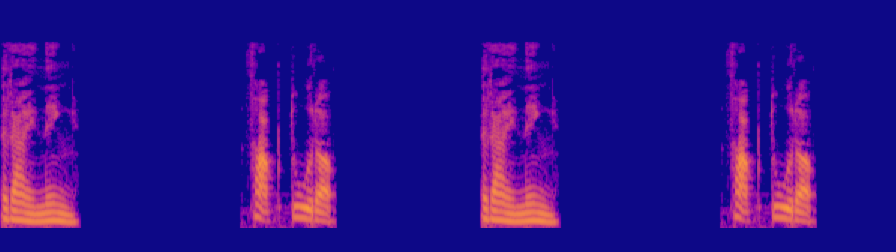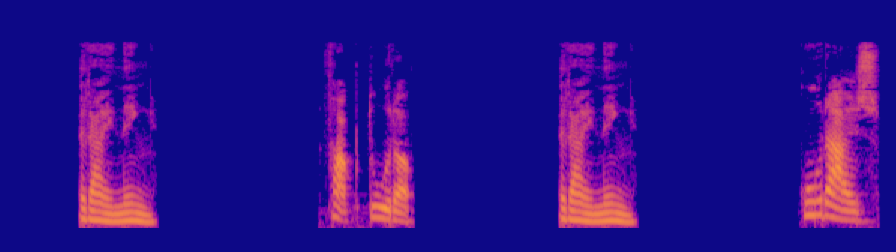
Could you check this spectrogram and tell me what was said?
Regning. Faktura. Regning. Faktura. Regning. Faktura. Regning. Courage.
